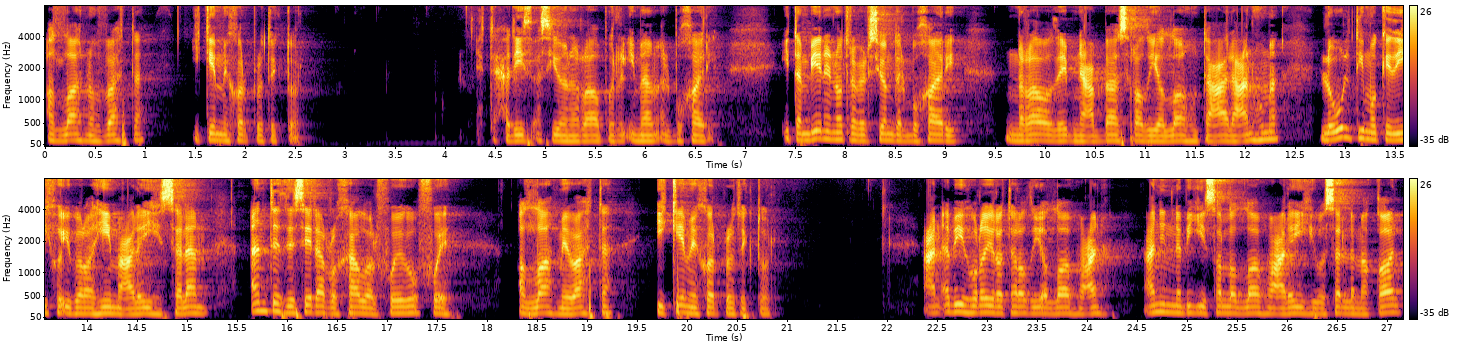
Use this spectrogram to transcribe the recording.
Allah nos basta y qué mejor protector. Este hadith ha sido narrado por el Imam al-Bukhari. Y también en otra versión del Bukhari, narrado de Ibn Abbas radiyallahu ta'ala anhuma, lo último que dijo Ibrahim alayhi salam antes de ser arrojado al fuego fue: Allah me basta y qué mejor protector. عن أبي هريرة رضي الله عنه عن النبي صلى الله عليه وسلم قال:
